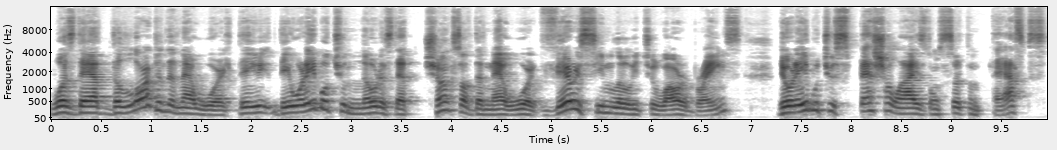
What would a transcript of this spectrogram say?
was that the larger the network, they, they were able to notice that chunks of the network, very similarly to our brains, they were able to specialize on certain tasks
